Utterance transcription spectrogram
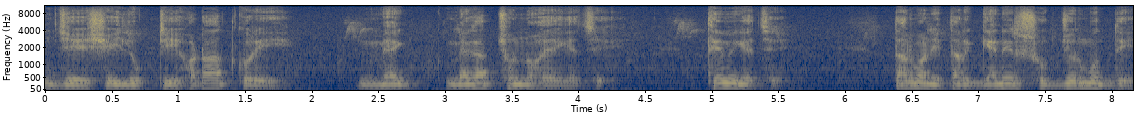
যে সেই লোকটি হঠাৎ করে মেঘ, মেঘাচ্ছন্ন হয়ে গেছে, থেমে গেছে। তার মানে তার জ্ঞানের সূর্যর মধ্যে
